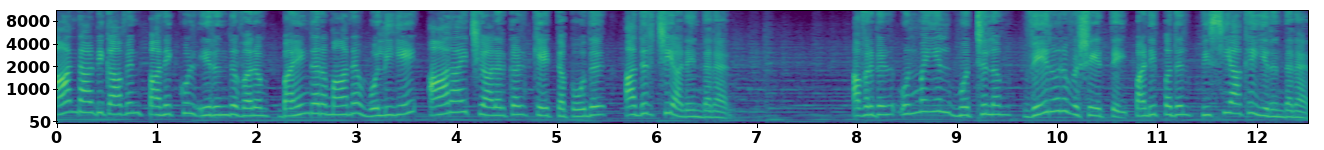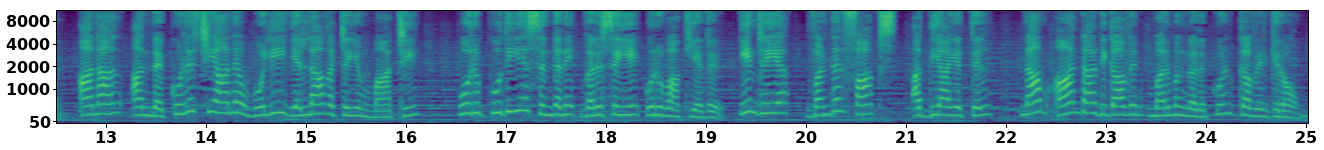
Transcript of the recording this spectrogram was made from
ஆண்டார்டிகாவின் பனிக்குள் இருந்து வரும் பயங்கரமான ஒலியே ஆராய்ச்சியாளர்கள் கேட்டபோது அதிர்ச்சி அடைந்தனர். அவர்கள் உண்மையில் முற்றிலும் வேறொரு விஷயத்தை படிப்பதில் பிஸியாக இருந்தனர். ஆனால் அந்த குளிர்ச்சியான ஒலி எல்லாவற்றையும் மாற்றி ஒரு புதிய சிந்தனை வரிசையை உருவாக்கியது. இன்றைய வண்டர் ஃபாக்ஸ் அத்தியாயத்தில் நாம் ஆண்டார்டிகாவின் மர்மங்களுக்குள் கவிழ்கிறோம்.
